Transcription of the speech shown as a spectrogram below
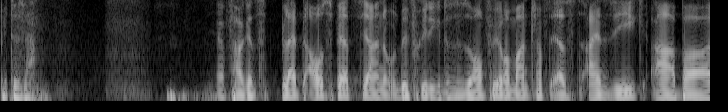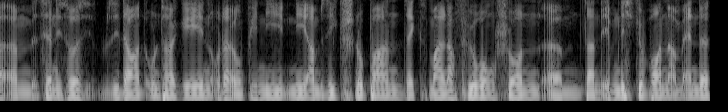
Bitte sehr. Herr Fark, es bleibt auswärts ja eine unbefriedigende Saison für Ihre Mannschaft. Erst ein Sieg, aber ähm, ist ja nicht so, dass Sie dauernd untergehen oder irgendwie nie, nie am Sieg schnuppern, sechsmal nach Führung schon ähm, dann eben nicht gewonnen am Ende.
